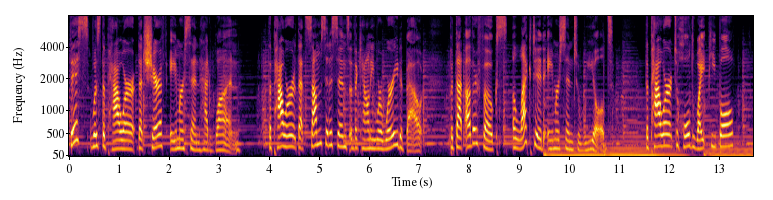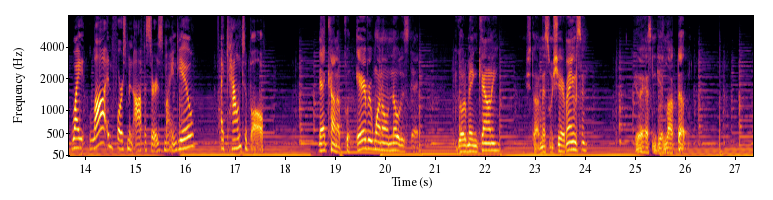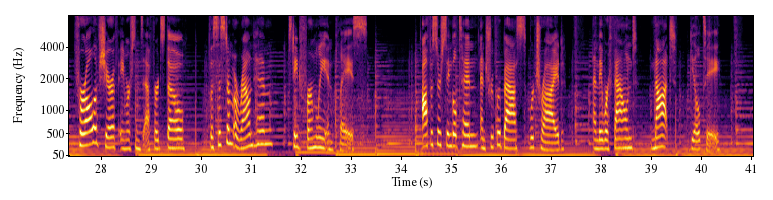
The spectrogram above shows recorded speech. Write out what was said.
This was the power that Sheriff Amerson had won. The power that some citizens of the county were worried about, but that other folks elected Amerson to wield. The power to hold white people, white law enforcement officers, mind you, accountable. That kind of put everyone on notice that you go to Macon County, you start messing with Sheriff Amerson, your ass can get locked up. For all of Sheriff Amerson's efforts, though, the system around him stayed firmly in place. Officer Singleton and Trooper Bass were tried, and they were found not guilty.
